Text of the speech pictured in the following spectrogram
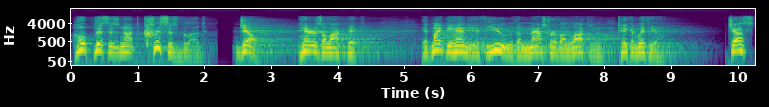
Hope this is not Chris's blood. Jill, here's a lockpick. It might be handy if you, the master of unlocking, take it with you. Just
